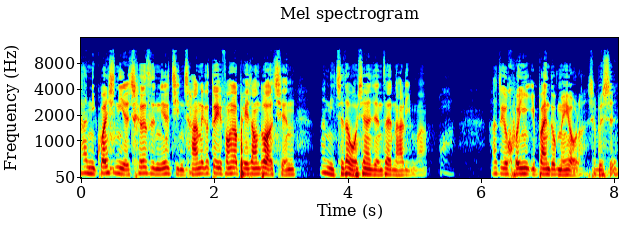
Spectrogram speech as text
他，你关心你的车子，你的警察那个对方要赔偿多少钱？那你知道我现在人在哪里吗？哇，他这个婚姻一半都没有了，是不是？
